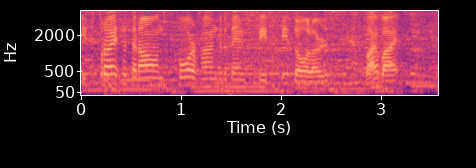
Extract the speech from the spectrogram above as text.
it's priced at around $450 bye bye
